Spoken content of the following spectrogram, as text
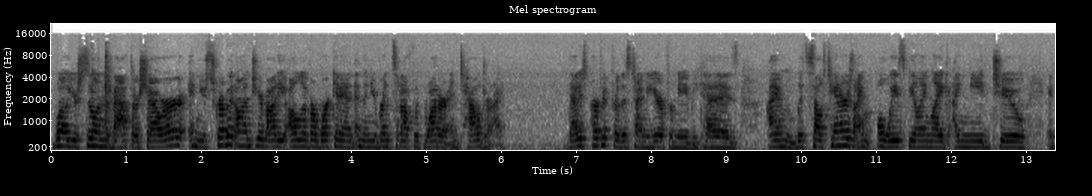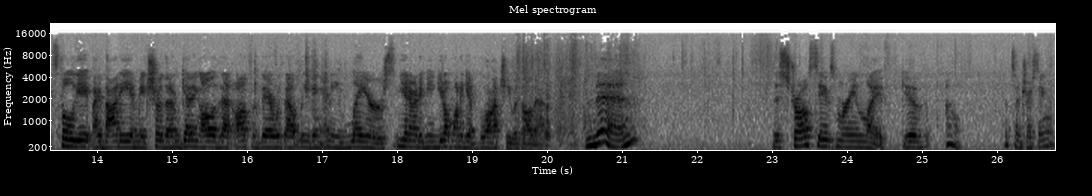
while you're still in the bath or shower and you scrub it onto your body all over, work it in, and then you rinse it off with water and towel dry that is perfect for this time of year for me because I'm with self tanners, I'm always feeling like I need to exfoliate my body and make sure that I'm getting all of that off of there without leaving any layers. You know what I mean? You don't want to get blotchy with all that. And then this straw saves marine life. Give, oh, that's interesting.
